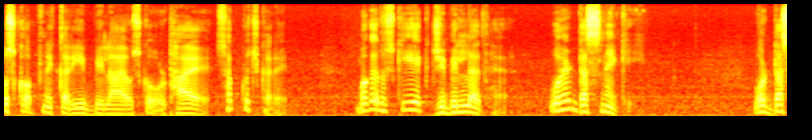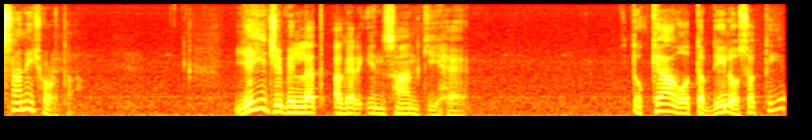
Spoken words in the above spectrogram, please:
اس کو اپنے قریب بلائے اس کو اٹھائے، سب کچھ کرے۔ مگر اس کی ایک جبلت ہے، وہ ہے ڈسنے کی۔ وہ ڈسنا نہیں چھوڑتا۔ یہی جبلت اگر انسان کی ہے، تو کیا وہ تبدیل ہو سکتی ہے؟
